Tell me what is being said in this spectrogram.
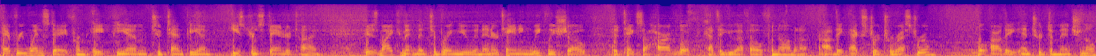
every Wednesday from 8 p.m. to 10 p.m. Eastern Standard Time. It is my commitment to bring you an entertaining weekly show that takes a hard look at the UFO phenomena. Are they extraterrestrial? Well, are they interdimensional?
